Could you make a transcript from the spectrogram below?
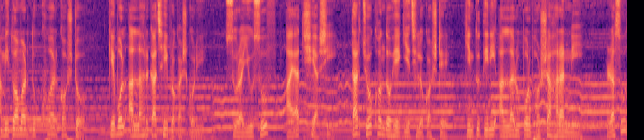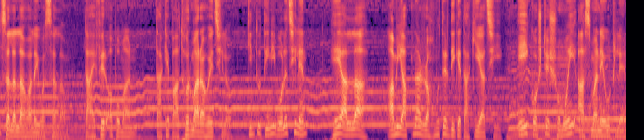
আমি তো আমার দুঃখ আর কষ্ট কেবল আল্লাহর কাছেই প্রকাশ করি। সুরা ইউসুফ, আয়াত ছিয়াশি। তার চোখ অন্ধ হয়ে গিয়েছিল কষ্টে, কিন্তু তিনি আল্লাহর উপর ভরসা হারাননি। রাসূল সাল্লাহ আলাইসাল্লাম তাইফের অপমান, তাকে পাথর মারা হয়েছিল। কিন্তু তিনি বলেছিলেন, হে আল্লাহ, আমি আপনার রহমতের দিকে তাকিয়ে আছি। এই কষ্টের সময়ই আসমানে উঠলেন,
